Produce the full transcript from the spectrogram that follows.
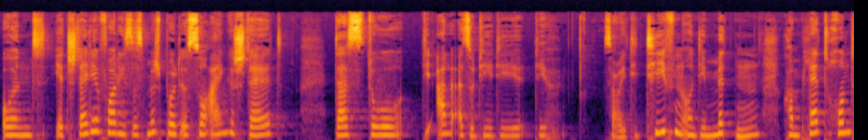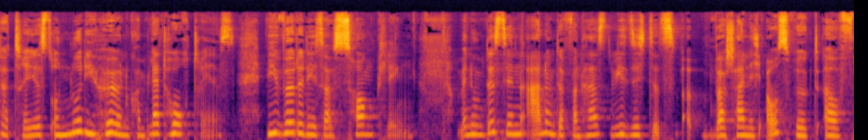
Und jetzt stell dir vor, dieses Mischpult ist so eingestellt, dass du die alle, also die, die, die, sorry, die Tiefen und die Mitten komplett runterdrehst und nur die Höhen komplett hochdrehst. Wie würde dieser Song klingen? Und wenn du ein bisschen Ahnung davon hast, wie sich das wahrscheinlich auswirkt auf,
